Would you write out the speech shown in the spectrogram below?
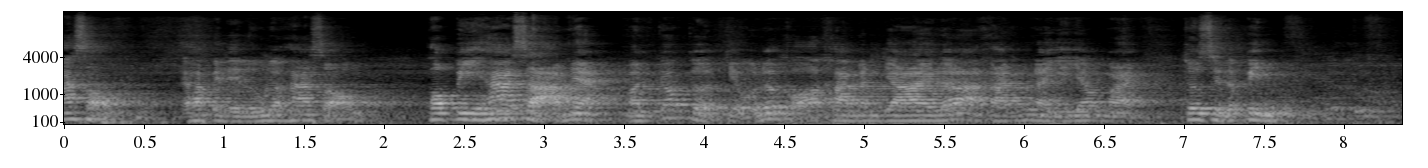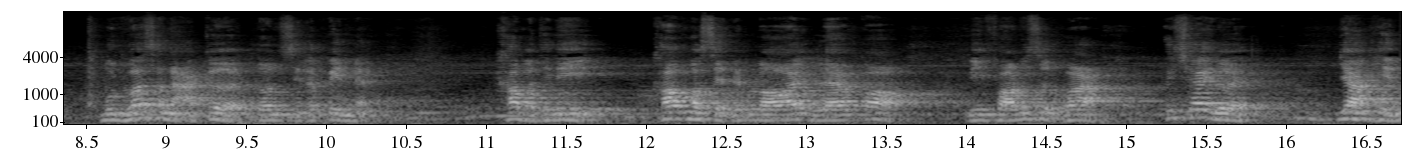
52 นะครับไปเรียนรู้เรื่อง 52 พอปี 53 เนี่ยมันก็เกิดเกี่ยวเรื่องของอาคารบรรยาย แล้วอาคารข้างในเยอะแยะมากมายจนศิลปิน บุญวาสนาเกิดจนศิลปินเนี่ยเข้ามาที่นี่เข้ามาเสร็จเรียบร้อย แล้วก็มีความรู้สึกว่าไม่ใช่เลย อยากเห็น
